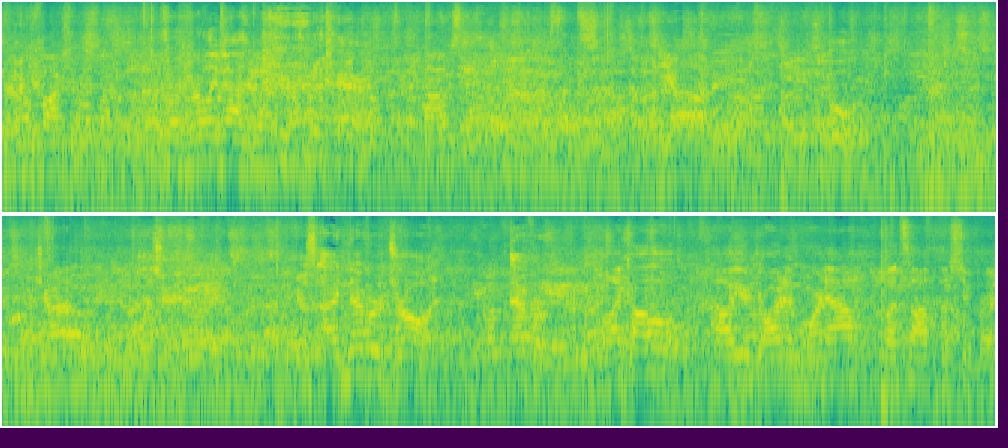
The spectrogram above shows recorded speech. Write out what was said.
Jerk off boxers. That sounds really bad. I don't care. Oh, John. because I never draw it. Ever. Well, I like how, how you're drawing it more now, but it's not the super.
